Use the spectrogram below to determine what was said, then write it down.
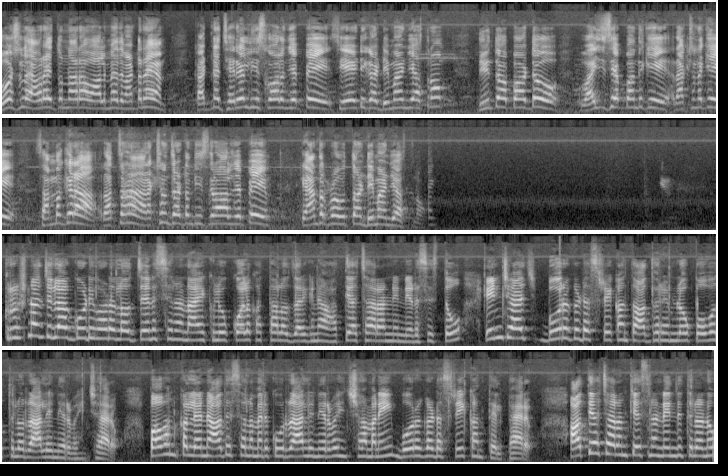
దోషులు ఎవరైతే ఉన్నారో వాళ్ళ మీద వెంటనే కఠిన చర్యలు తీసుకోవాలని చెప్పి సిఐటిగా డిమాండ్ చేస్తున్నాం. దీంతో పాటు వైద్య సిబ్బందికి రక్షణకి సమగ్ర రక్షణ రక్షణ చట్టం తీసుకురావాలని చెప్పి కేంద్ర ప్రభుత్వం డిమాండ్ చేస్తున్నాం. కృష్ణా జిల్లా గూడివాడలో జనసేన నాయకులు కోలకత్తాలో జరిగిన అత్యాచారాన్ని నిరసిస్తూ ఇన్ఛార్జ్ బూరగడ్డ శ్రీకాంత్ ఆధ్వర్యంలో కొవ్వొత్తులో ర్యాలీ నిర్వహించారు. పవన్ కళ్యాణ్ ఆదేశాల మేరకు ర్యాలీ నిర్వహించామని బూరగడ్డ శ్రీకాంత్ తెలిపారు. అత్యాచారం చేసిన నిందితులను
